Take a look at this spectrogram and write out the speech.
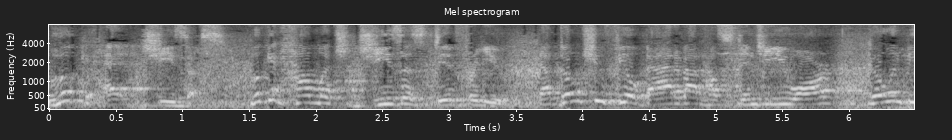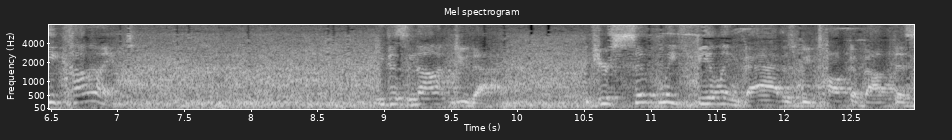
look at Jesus. Look at how much Jesus did for you. Now, don't you feel bad about how stingy you are? Go and be kind. He does not do that. If you're simply feeling bad as we talk about this,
